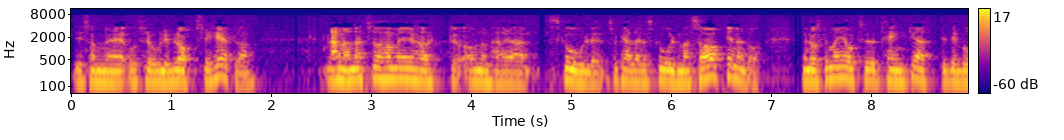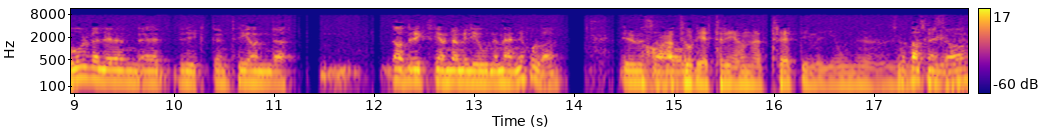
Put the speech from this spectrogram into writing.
är sån otrolig brottslighet va. Bland annat så har man ju hört om de här skol, så kallade skolmassakerna då. Men då ska man ju också tänka att det bor väl en, drygt en 300, ja, drygt 300 miljoner människor va? I USA. Ja, jag tror det är 330 miljoner. Så pass mycket, ja.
